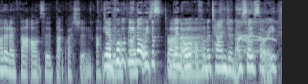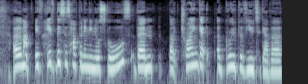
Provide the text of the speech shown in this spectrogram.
I don't know if that answered that question at yeah all probably not. We just but, went uh, off on a tangent. I'm so sorry. Um if if this is happening in your schools then like try and get a group of you together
